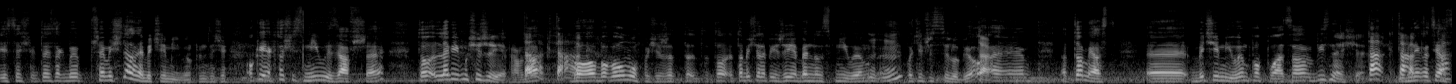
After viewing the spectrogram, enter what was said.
jesteśmy, to jest jakby przemyślane bycie miłym. W pewnym sensie, okej, jak ktoś jest miły zawsze, to lepiej mu się żyje, prawda? Tak, tak. Bo, bo, bo umówmy się, że to, to, to, tobie się lepiej żyje będąc miłym, bo cię wszyscy lubią. Mhm. Tak. E, natomiast e, bycie miłym popłaca w biznesie. Tak, i w tak, negocjacjach.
